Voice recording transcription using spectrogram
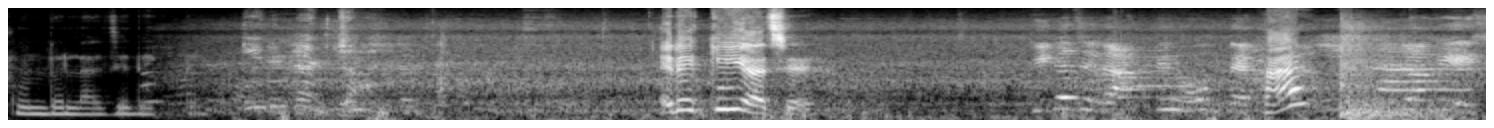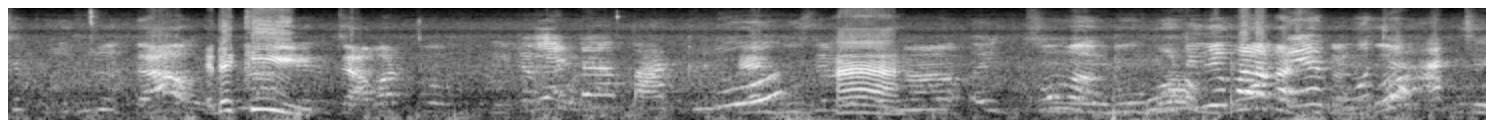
সুন্দর লাগছে দেখতে। এটা কি আছে? ঠিক আছে রাত্রে হোক দেখো। হ্যাঁ? আগে এসে পুজো দাও। এটা কি? যাওয়ার তো এটা এটা পাতলু। হ্যাঁ, হ্যাঁ। ও মা, বটি দিয়ে কেন আছে।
